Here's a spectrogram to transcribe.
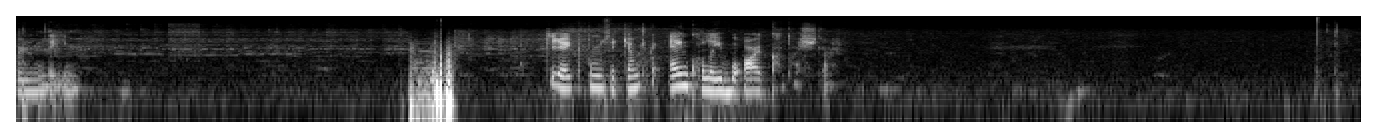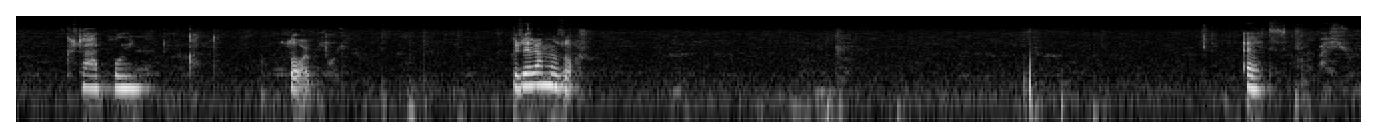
bölümdeyim. Direkt bunu seçeceğim çünkü en kolayı bu arkadaşlar. Güzel bir oyun. Zor bir oyun. Güzel ama zor. Evet. başlıyorum.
